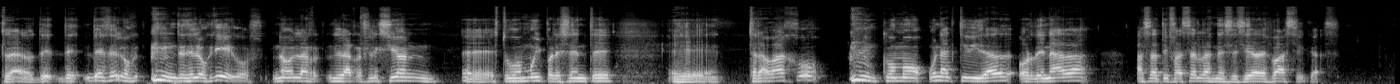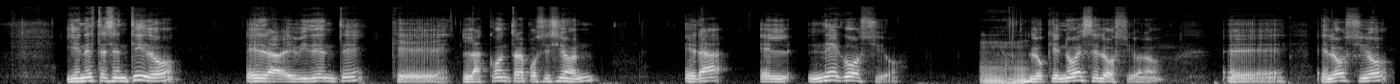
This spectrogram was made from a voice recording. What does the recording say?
Claro, desde, los, desde los griegos, ¿no? La, la reflexión eh, estuvo muy presente eh, trabajo como una actividad ordenada a satisfacer las necesidades básicas. Y en este sentido, era evidente que la contraposición era el negocio, lo que no es el ocio, ¿no? Eh, el ocio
